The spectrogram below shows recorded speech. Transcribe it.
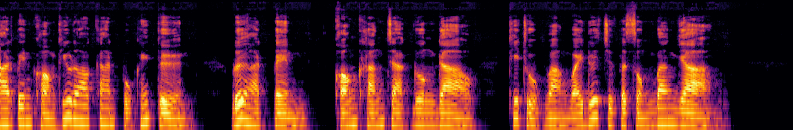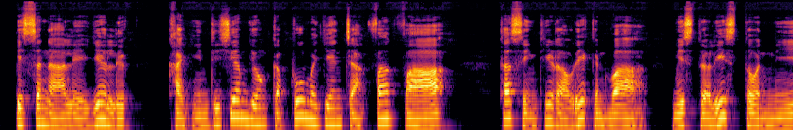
อาจเป็นของที่รอการปลุกให้ตื่น หรืออาจเป็นของขลังจากดวงดาวที่ถูกวางไว้ด้วยจุดประสงค์บางอย่างปริศนาเลเยอร์ลึก ไข่หินที่เชื่อมโยงกับผู้มาเยือนจากฟากฟ้า ถ้าสิ่งที่เราเรียกกันว่ามิสเตอรี่สโตนนี้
